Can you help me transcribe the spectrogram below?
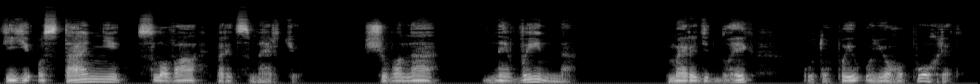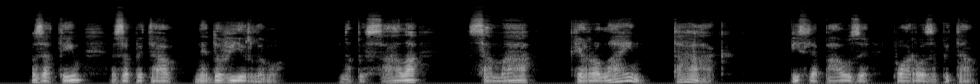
її останні слова перед смертю, що вона невинна. Мередіт Блейк утопив у нього погляд, затим запитав недовірливо написала сама Керолайн? Так. Після паузи Пуаро запитав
